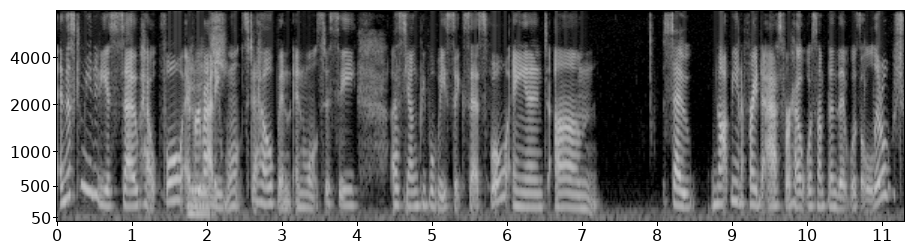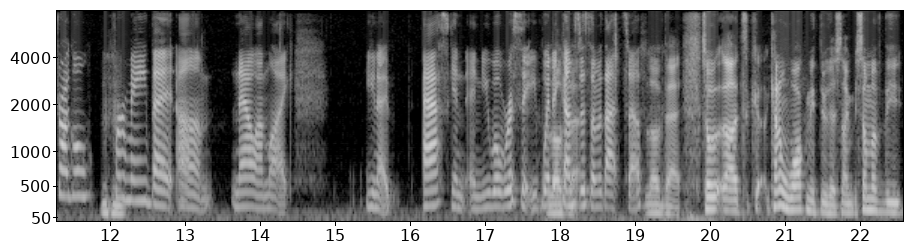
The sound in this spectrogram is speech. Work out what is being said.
and this community is so helpful. Everybody wants to help and, and wants to see us young people be successful. And um, so not being afraid to ask for help was something that was a little struggle Mhm. for me, but um, now I'm like, you know, ask and, and you will receive when Love it comes that. to some of that stuff. Love that. So, uh, to k- kind of walk me through this. Like some of the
